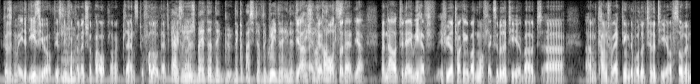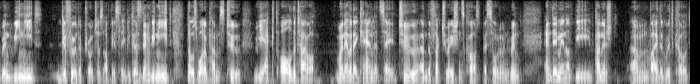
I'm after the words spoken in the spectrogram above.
because it made it easier, obviously, mm-hmm. for conventional power pl- plants to follow that. Yeah, baseline. to use better the, the capacity of the grid in the yeah, and that, also that, yeah. But now today we have, if we are talking about more flexibility, about uh, um, counteracting the volatility of solar and wind, we need different approaches, obviously, because then we need those water pumps to react all the time. Whenever they can, let's say, to um, the fluctuations caused by solar and wind. And they may not be punished um, by the grid code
